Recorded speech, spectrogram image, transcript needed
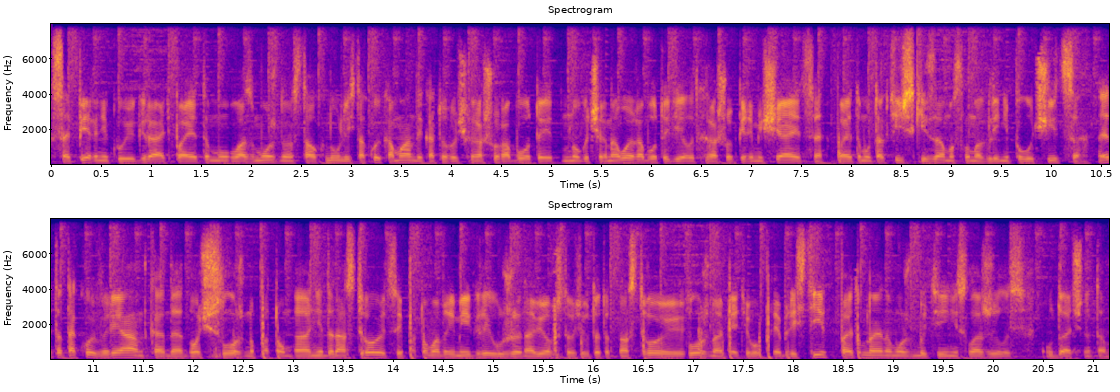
сопернику играть. Поэтому, возможно, столкнулись с такой командой, которая очень хорошо работает, много черновой работы делает, хорошо перемещается. Поэтому тактические замыслы могли не получиться. Это такой вариант, когда очень сложно потом э, не донастроиться, и потом во время игры уже наверстывать вот этот настрой, сложно опять его приобрести. Поэтому, наверное, может быть, и не сложилась удачно там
